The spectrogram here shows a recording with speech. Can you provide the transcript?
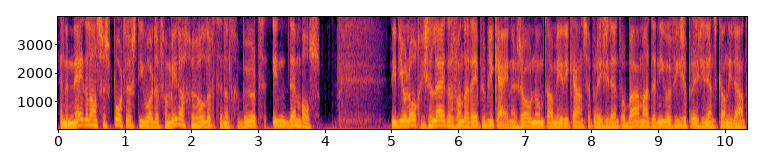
En de Nederlandse sporters die worden vanmiddag gehuldigd en dat gebeurt in Den Bosch. De ideologische leider van de Republikeinen, zo noemt de Amerikaanse president Obama de nieuwe vicepresidentskandidaat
